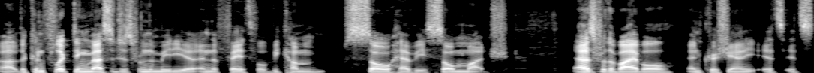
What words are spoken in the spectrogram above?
Uh, the conflicting messages from the media and the faithful become so heavy, so much. As for the Bible and Christianity, it's it's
